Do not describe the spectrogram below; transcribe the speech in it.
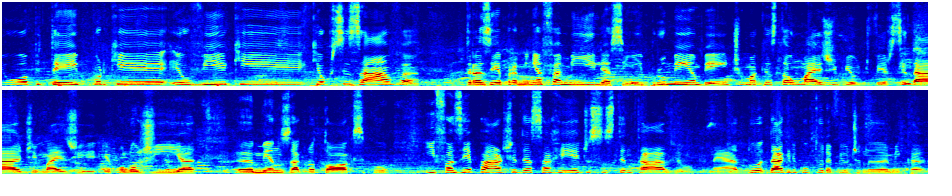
Eu optei porque eu vi que, que eu precisava trazer para minha família assim, e para o meio ambiente uma questão mais de biodiversidade, mais de ecologia, uh, menos agrotóxico e fazer parte dessa rede sustentável né, da agricultura biodinâmica,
